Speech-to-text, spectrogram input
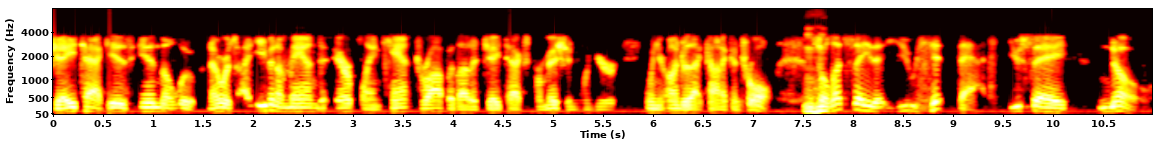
JTAC is in the loop. In other words, even a manned airplane can't drop without a JTAC's permission when you're, when you're under that kind of control. Mm-hmm. So let's say that you hit that. You say no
